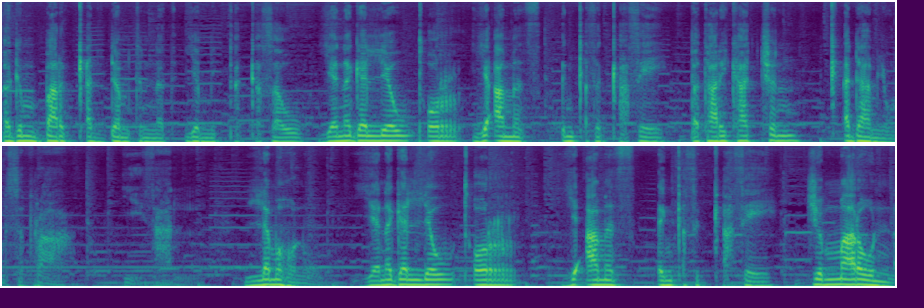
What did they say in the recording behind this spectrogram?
በግንባር ቀደምትነት የሚጠቀሰው የነገሌው ጦር የዐመፅ እንቅስቃሴ በታሪካችን ቀዳሚውን ስፍራ ይይዛል። ለመሆኑ የነገሌው ጦር የዐመፅ እንቅስቃሴ ጅማሮውና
